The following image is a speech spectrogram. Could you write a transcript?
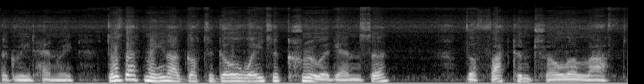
agreed Henry. Does that mean I've got to go away to Crewe again, sir? The Fat Controller laughed.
